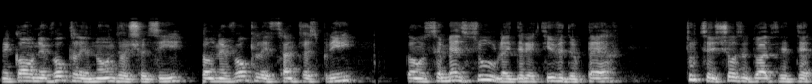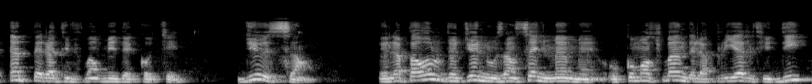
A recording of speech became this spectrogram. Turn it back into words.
Mais quand on évoque le nom de Jésus, quand on évoque le Saint-Esprit, quand on se met sous les directives de Père, toutes ces choses doivent être impérativement mises de côté. Dieu sent. Et la parole de Dieu nous enseigne même au commencement de la prière, il dit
